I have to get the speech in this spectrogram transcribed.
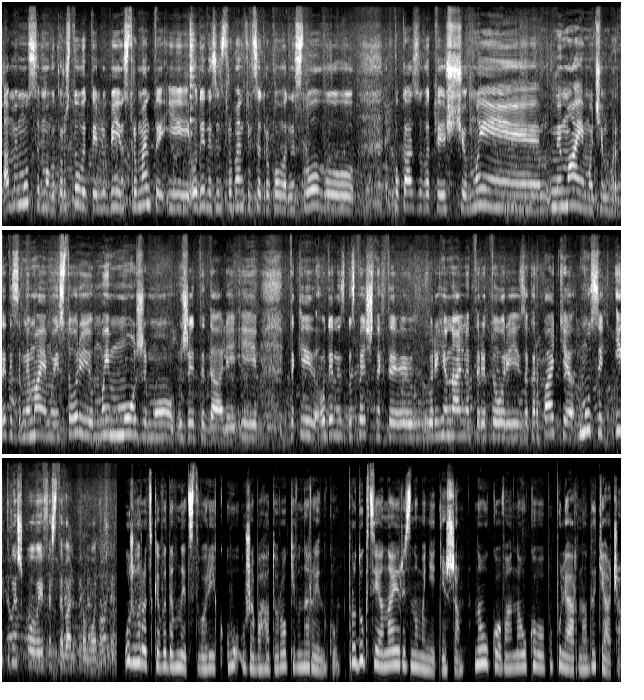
А ми мусимо використовувати любі інструменти. І один із інструментів це друковане слово, показувати, що ми, ми маємо чим гордитися, ми маємо історію, ми можемо жити далі. І такий один із безпечних регіональних територій Закарпаття мусить і книжковий фестиваль проводити. Ужгородське видавництво рік у уже багато років на ринку. Продукція найрізноманітніша: наукова, науково-популярна, дитяча.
